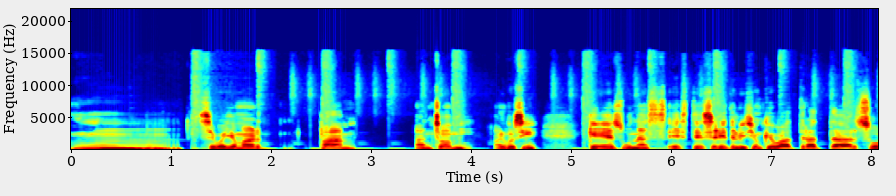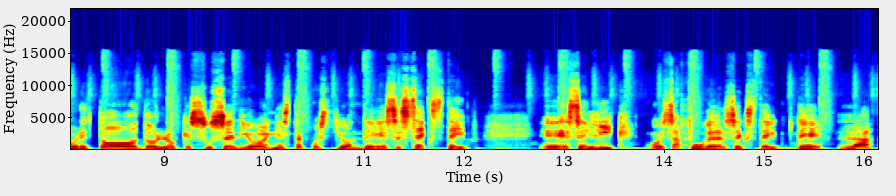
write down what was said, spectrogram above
Mm, se va a llamar Pam and Tommy algo así, que es una este, serie de televisión que va a tratar sobre todo lo que sucedió en esta cuestión de ese sex tape, eh, ese leak o esa fuga del sex tape de la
